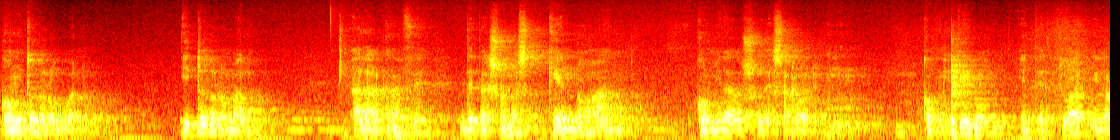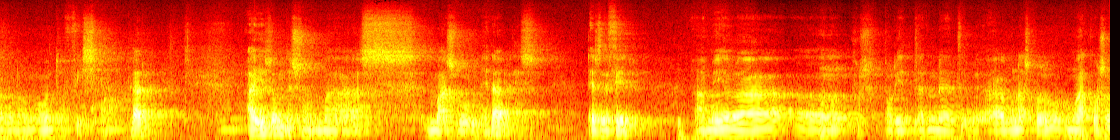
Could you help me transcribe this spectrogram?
con todo lo bueno y todo lo malo al alcance de personas que no han culminado su desarrollo cognitivo, intelectual y en algún momento físico. Claro, ahí es donde son más, más vulnerables. Es decir, a mí ahora eh, pues, por internet algunas cosas, una cosa,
